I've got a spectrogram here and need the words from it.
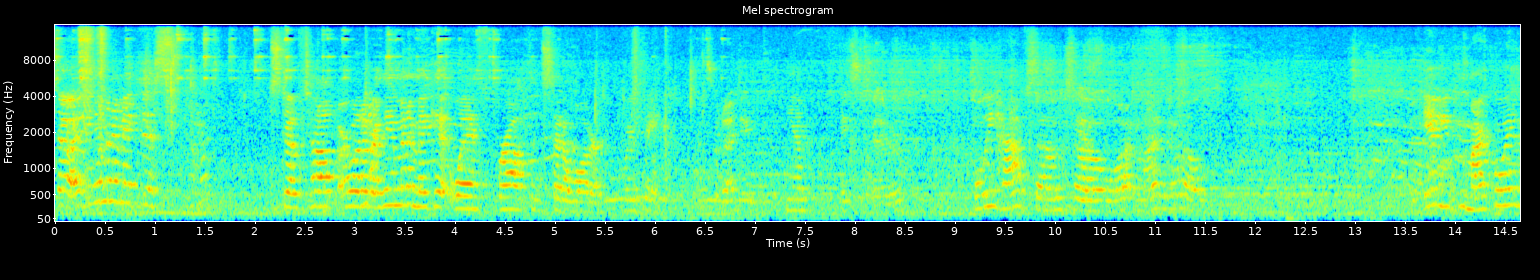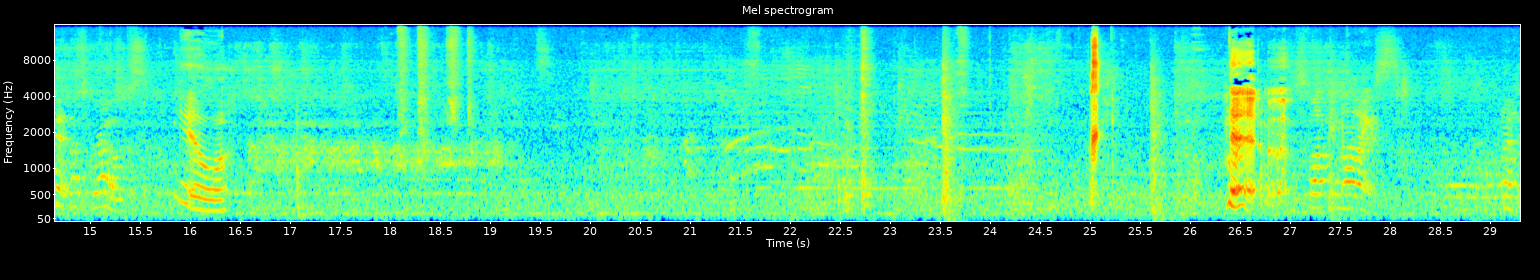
So I think I'm gonna make this stovetop or whatever. I think I'm gonna make it with broth instead of water. What do you think? That's what I do. Yeah. Makes it better. Well, we have some, so what? Might as well. Ew, you can microwave it. That's gross. Ew. It's fucking nice. I have to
